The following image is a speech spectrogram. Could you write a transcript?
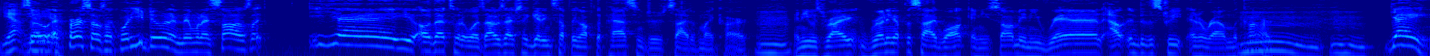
yeah. So yeah, yeah. at first I was like, "What are you doing?" And then when I saw, it, I was like, "Yay!" Oh, that's what it was. I was actually getting something off the passenger side of my car, Mm-hmm. and he was riding, running up the sidewalk, and he saw me, and he ran out into the street and around the car. Yay!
